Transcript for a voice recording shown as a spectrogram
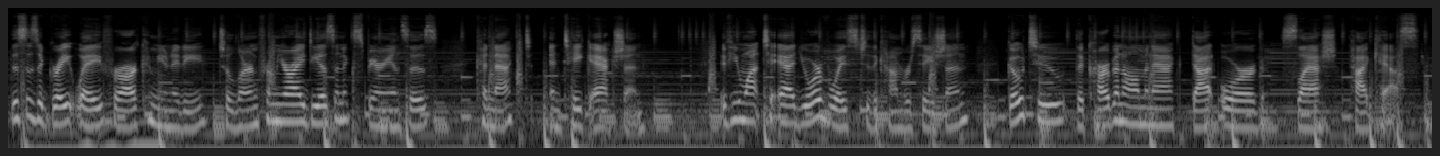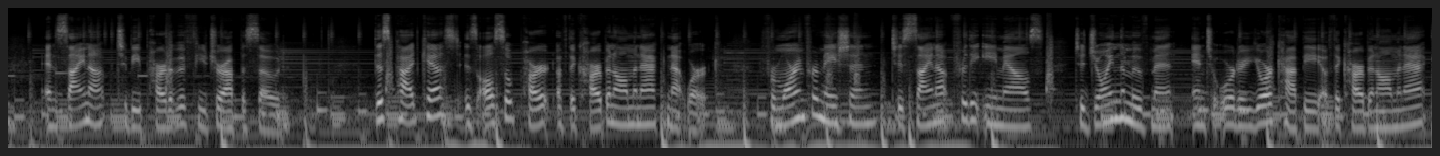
This is a great way for our community to learn from your ideas and experiences, connect, and take action. If you want to add your voice to the conversation, go to thecarbonalmanac.org slash podcasts and sign up to be part of a future episode. This podcast is also part of the Carbon Almanac Network. For more information, to sign up for the emails, to join the movement, and to order your copy of the Carbon Almanac,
